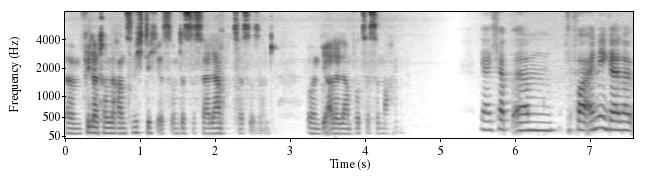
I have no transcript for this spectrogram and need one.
ähm, Fehlertoleranz wichtig ist und dass es ja Lernprozesse sind und wir alle Lernprozesse machen. Ja, ich habe ähm, vor einigen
